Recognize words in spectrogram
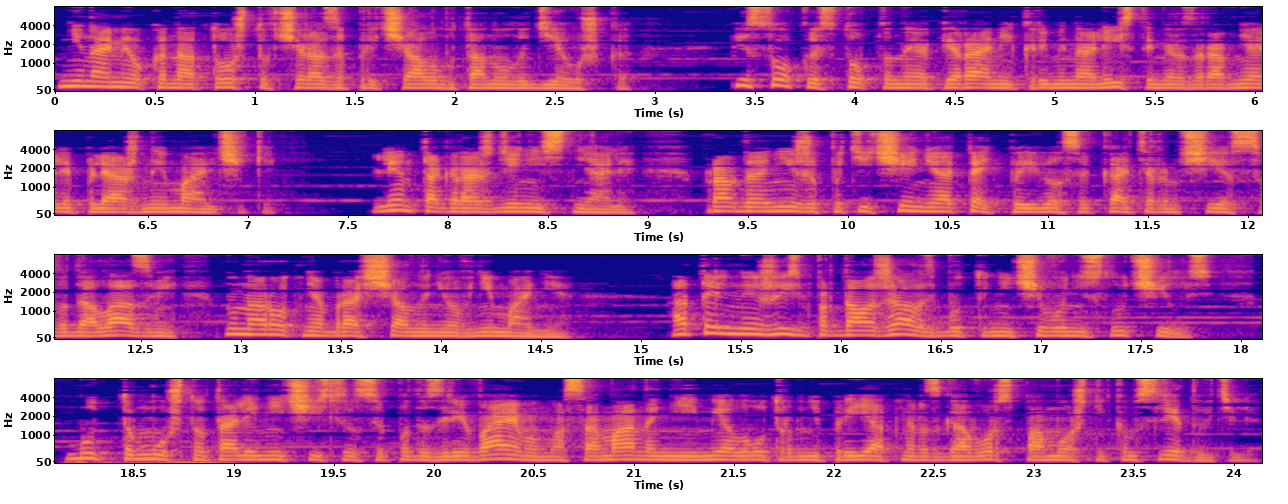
Ни намека на то, что вчера за причалом утонула девушка. Песок, истоптанный операми и криминалистами, разровняли пляжные мальчики. Лент ограждений сняли. Правда, ниже по течению опять появился катер МЧС с водолазами, но народ не обращал на него внимания. Отельная жизнь продолжалась, будто ничего не случилось. Будто муж Натали не числился подозреваемым, а сама она не имела утром неприятный разговор с помощником следователя.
